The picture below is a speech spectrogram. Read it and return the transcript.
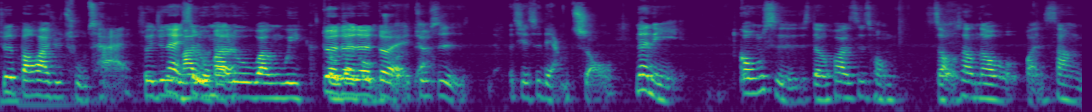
就是包括去出差，所以就是马路马路 one week，对对对对，就是而且是两周，那你工时的话是从早上到晚上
